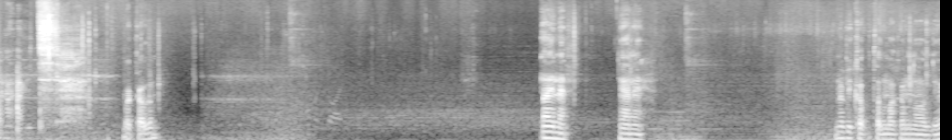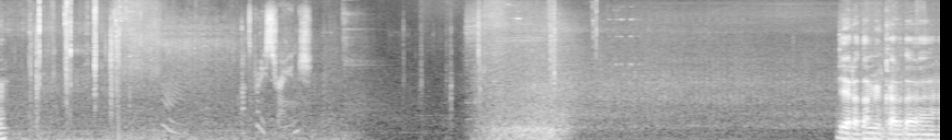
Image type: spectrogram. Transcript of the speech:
Evet. Bakalım. Aynen. Yani. Bunu bir kapatalım bakalım ne oluyor. Diğer adam yukarıda.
